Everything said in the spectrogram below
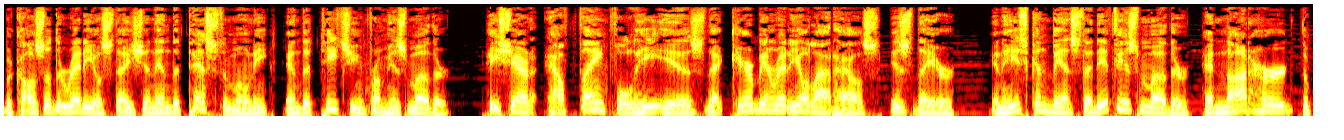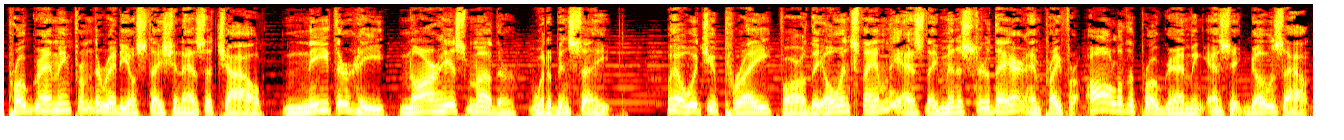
because of the radio station and the testimony and the teaching from his mother. He shared how thankful he is that Caribbean Radio Lighthouse is there and he's convinced that if his mother had not heard the programming from the radio station as a child, neither he nor his mother would have been saved. Well, would you pray for the Owens family as they minister there and pray for all of the programming as it goes out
